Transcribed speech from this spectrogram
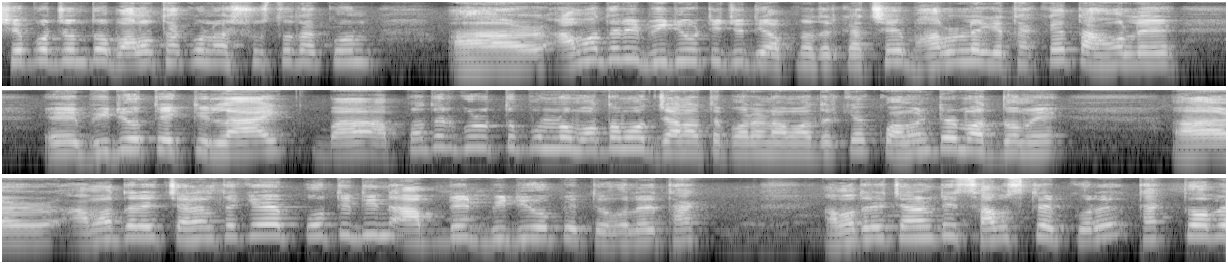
সে পর্যন্ত ভালো থাকুন আর সুস্থ থাকুন। আর আমাদের এই ভিডিওটি যদি আপনাদের কাছে ভালো লেগে থাকে, তাহলে ভিডিওতে একটি লাইক বা আপনাদের গুরুত্বপূর্ণ মতামত জানাতে পারেন আমাদেরকে কমেন্টের মাধ্যমে। আর আমাদের এই চ্যানেল থেকে প্রতিদিন আপডেট ভিডিও পেতে হলে থাক আমাদের এই চ্যানেলটি সাবস্ক্রাইব করে থাকতে হবে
